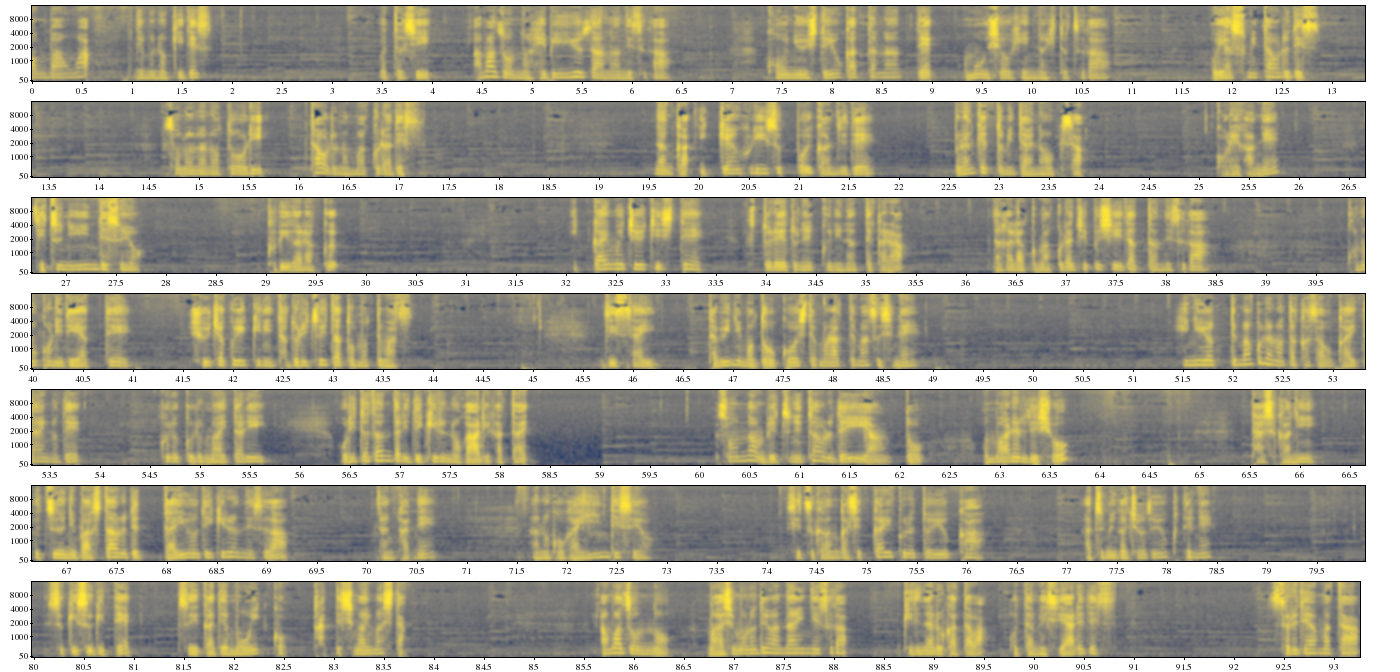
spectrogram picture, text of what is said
こんばんは、ネムの木です。私、Amazon のヘビーユーザーなんですが、購入してよかったなって思う商品の一つが、お休みタオルです。その名の通り、タオルの枕です。なんか一見フリースっぽい感じで、ブランケットみたいな大きさ。これがね、実にいいんですよ。首が楽。回ムチ打ちしてストレートネックになってから長らく枕ジプシーだったんですがこの子に出会って終着駅にたどり着いたと思ってます。実際旅にも同行してもらってますしね。日によって枕の高さを変えたいのでくるくる巻いたり折りたたんだりできるのがありがたい。そんなん別にタオルでいいやんと思われるでしょ？確かに普通にバスタオルで代用できるんですがなんかねあの子がいいんですよ。質感がしっかりくるというか厚みがちょうどよくてね。好きすぎて追加でもう一個買ってしまいました。アマゾンの回し物ではないんですが気になる方はお試しあれです。それではまた。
